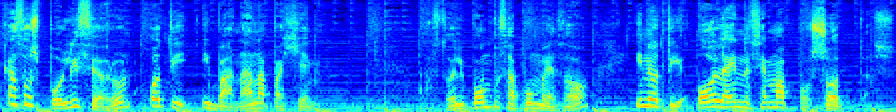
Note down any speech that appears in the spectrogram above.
καθώς πολλοί θεωρούν ότι η μπανάνα παχαίνει. Αυτό λοιπόν που θα πούμε εδώ είναι ότι όλα είναι θέμα ποσότητας.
